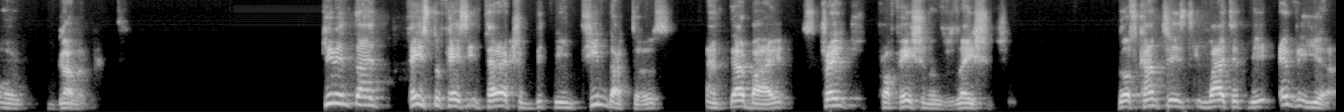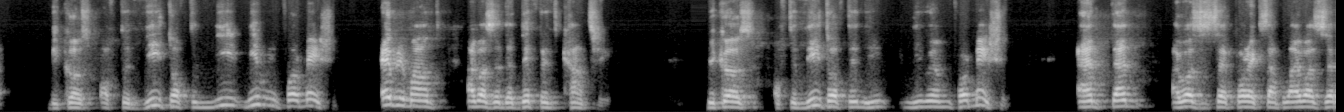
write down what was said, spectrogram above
or government. Given that face-to-face interaction between team doctors and thereby straight professional relationship, those countries invited me every year because of the need of the new, new information. Every month I was at a different country because of the need of the new, new information. And then I was, uh, for example, I was uh,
